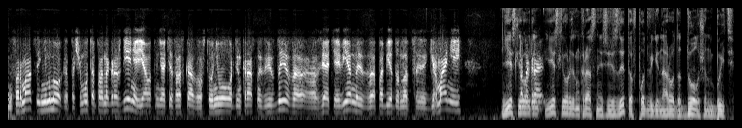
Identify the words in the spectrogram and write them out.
Информации немного. Почему-то про награждение, я вот мне отец рассказывал, что у него орден Красной Звезды за э, взятие Вены, за победу над э, Германией. Если, Фотогра- орден, если орден Красной Звезды, то в подвиге народа должен быть.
